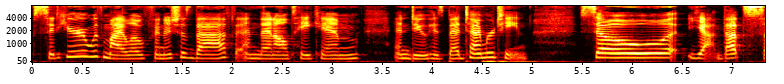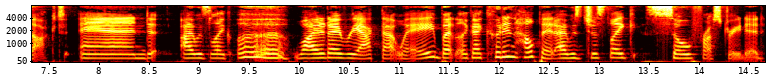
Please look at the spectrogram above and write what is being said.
to sit here with Milo, finish his bath, and then I'll take him and do his bedtime routine. So, yeah, that sucked. And I was like, ugh, why did I react that way? But like, I couldn't help it. I was just like so frustrated.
